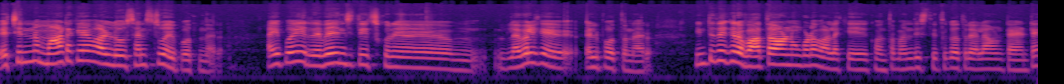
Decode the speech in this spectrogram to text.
ఏ చిన్న మాటకే వాళ్ళు సెన్సిటివ్ అయిపోతున్నారు. అయిపోయి రివెంజ్ తీసుకునే లెవెల్కి వెళ్ళిపోతున్నారు. ఇంటి దగ్గర వాతావరణం కూడా వాళ్ళకి కొంతమంది స్థితిగతులు ఎలా ఉంటాయంటే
